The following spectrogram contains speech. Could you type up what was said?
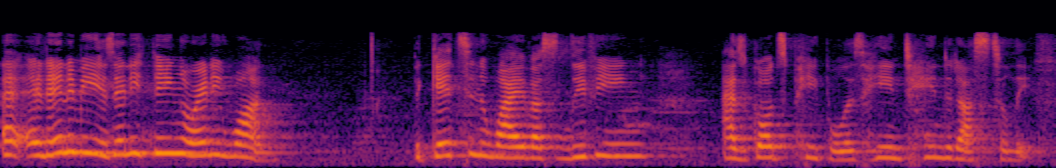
an enemy is anything or anyone that gets in the way of us living as God's people as He intended us to live.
